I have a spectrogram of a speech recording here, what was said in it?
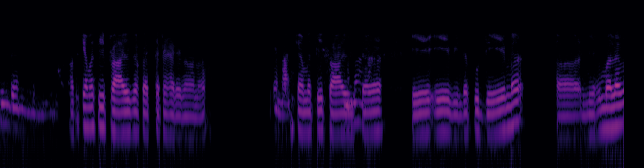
දැන් අපි කැමති ප්‍රායෝගික පැත්තට හැරෙනවා නම්. කැමති ප්‍රායෝගිකව ඒ ඒ විඳපු දේම නිර්මලව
